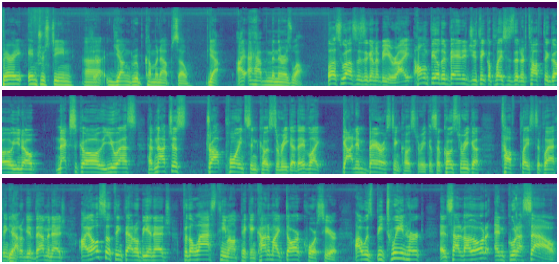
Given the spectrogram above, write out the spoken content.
very interesting uh, Sure. young group coming up. So yeah, I, I have them in there as well. Plus, who else is it going to be, right? Home field advantage, you think of places that are tough to go. You know, Mexico, the U.S. have not just dropped points in Costa Rica, they've like gotten embarrassed in Costa Rica. So, Costa Rica, tough place to play. I think Yeah. that'll give them an edge. I also think that'll be an edge for the last team I'm picking, kind of my dark horse here. I was between Herc, El Salvador, and Curacao.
